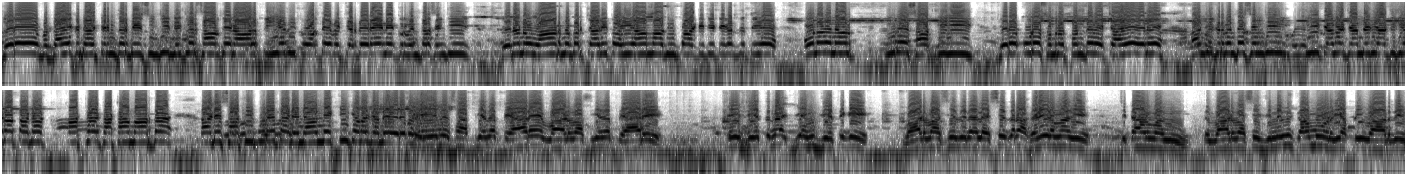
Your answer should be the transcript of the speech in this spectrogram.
ਜਿਹੜੇ ਵਿਧਾਇਕ ਡਾਕਟਰ ਇੰਦਰਬੀਰ ਸਿੰਘ ਜੀ, ਨਿੱਜਰ ਸਾਹਿਬ ਦੇ ਨਾਲ ਪੀਏ ਦੀ ਤੌਰ ਤੇ ਵਿਚਰਦੇ ਰਹੇ ਨੇ, ਗੁਰਵਿੰਦਰ ਸਿੰਘ ਜੀ, ਜਿਨ੍ਹਾਂ ਨੂੰ ਵਾਰਡ ਨੰਬਰ 40 ਤੋਂ ਹੀ ਆਮ ਆਦਮੀ ਪਾਰਟੀ ਦੀ ਟਿਕਟ ਦਿੱਤੀ ਹੈ। ਉਹਨਾਂ ਦੇ ਨਾਲ ਪੂਰੇ ਸਾਥੀ ਹੀ ਜਿਹੜੇ ਪੂਰੇ ਸਮਰਥਨ ਦੇ ਵਿੱਚ ਆਏ ਹੋਏ ਨੇ। ਹਾਂਜੀ, ਗੁਰਵਿੰਦਰ ਸਿੰਘ ਜੀ, ਕੀ ਕਹਿਣਾ ਚਾਹੁੰਦੇ ਜੀ ਅੱਜ ਜਿਹੜਾ ਤੁਹਾਡਾ ਇਕੱਠ ਠਾਠਾ ਮਾਰਦਾ, ਤੁਹਾਡੇ ਸਾਥੀ ਪੂਰੇ ਤੁਹਾਡੇ ਨਾਲ ਨੇ, ਕੀ ਕਹਿਣਾ ਚਾਹੁੰਦੇ ਇਹਦੇ ਬਾਰੇ? ਇਹ ਸਾਥੀਆਂ ਦਾ ਪਿਆਰ ਹੈ, ਵਾਰਡ ਵਾਸੀਆਂ ਦਾ ਪਿਆਰ ਹੈ। ਇਹ ਜਿੱਤਣਾ ਜੇ ਅਸੀਂ ਜਿੱਤ ਗਏ, ਵਾਰਡ ਵਾਸੀਆਂ ਦੇ ਨਾਲ ਇਸੇ ਤਰ੍ਹਾਂ ਖੜੇ ਰਵਾਂਗੇ। ਚਟਾਨ ਵਾਂਗੂ ਤੇ ਵਾਰਡ ਵਾਸੀ ਜਿੰਨੇ ਵੀ ਕੰਮ ਹੋਣਗੇ ਆਪਣੀ ਵਾਰਡ ਦੇ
